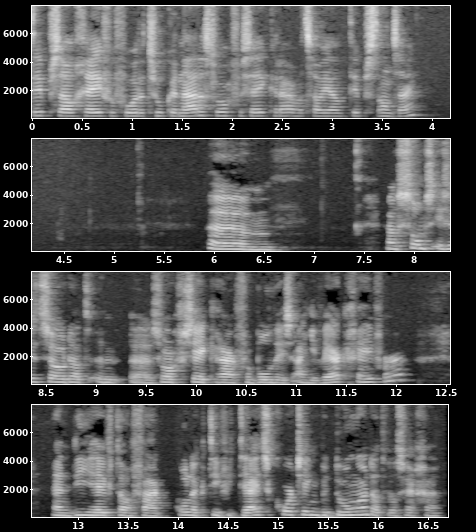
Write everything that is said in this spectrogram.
tips zou geven voor het zoeken naar een zorgverzekeraar, wat zou jouw tips dan zijn? Um, nou, soms is het zo dat een uh, zorgverzekeraar verbonden is aan je werkgever. En die heeft dan vaak collectiviteitskorting bedongen. Dat wil zeggen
